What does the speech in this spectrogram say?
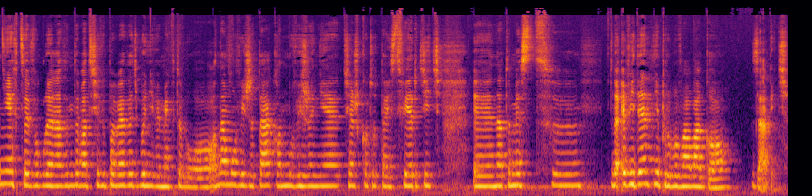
nie chcę w ogóle na ten temat się wypowiadać, bo nie wiem jak to było. Ona mówi, że tak, on mówi, że nie, ciężko tutaj stwierdzić. Yy, natomiast yy, no ewidentnie próbowała go zabić.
